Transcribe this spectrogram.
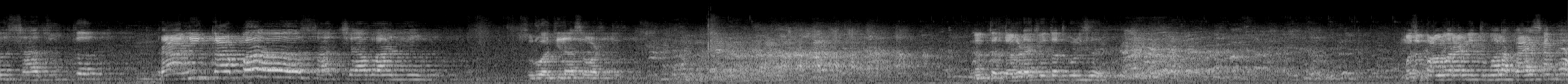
नाजूक साजूक राणी काप साच्या वाणी? सुरुवातीला असं वाटतं. नंतर दगडाची होतात कोणी सर? माझं पामरांनी तुम्हाला काय सांगा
